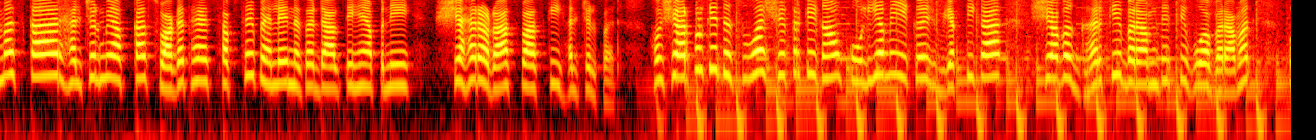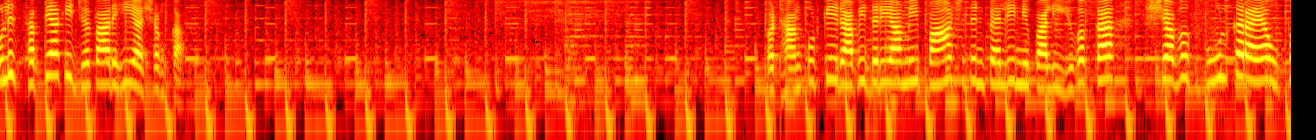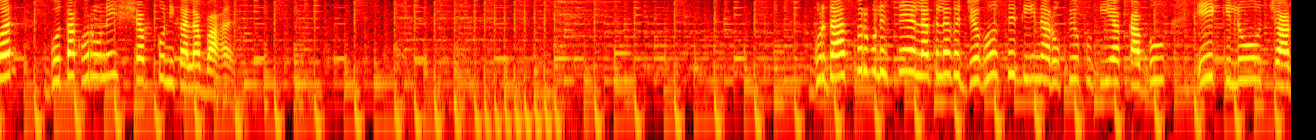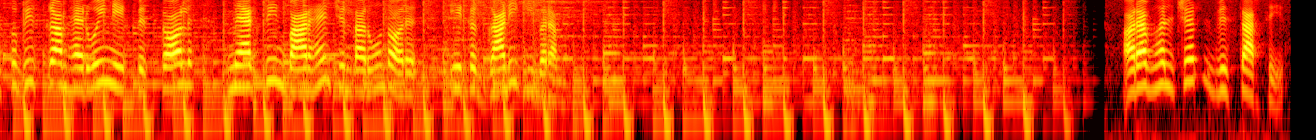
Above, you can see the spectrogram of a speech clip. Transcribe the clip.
नमस्कार। हलचल में आपका स्वागत है। सबसे पहले नज़र डालते हैं अपने शहर और आसपास की हलचल पर। होशियारपुर के दसुहा क्षेत्र के गाँव कोलिया में एक व्यक्ति का शव घर के बरामदे से हुआ बरामद। पुलिस हत्या की जता रही आशंका। पठानकोट के रावी दरिया में पाँच दिन पहले नेपाली युवक का शव फूल कर आया ऊपर। गोताखोरों ने शव को निकाला बाहर। गुरदासपुर पुलिस ने अलग अलग जगहों से तीन आरोपियों को किया काबू। एक किलो 420 ग्राम हेरोइन, एक पिस्तौल, मैगजीन बार है रोंद और एक गाड़ी की बरामद। और अब हलचल विस्तार से।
